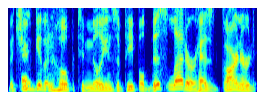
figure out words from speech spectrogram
But you've given hope to millions of people. This letter has garnered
